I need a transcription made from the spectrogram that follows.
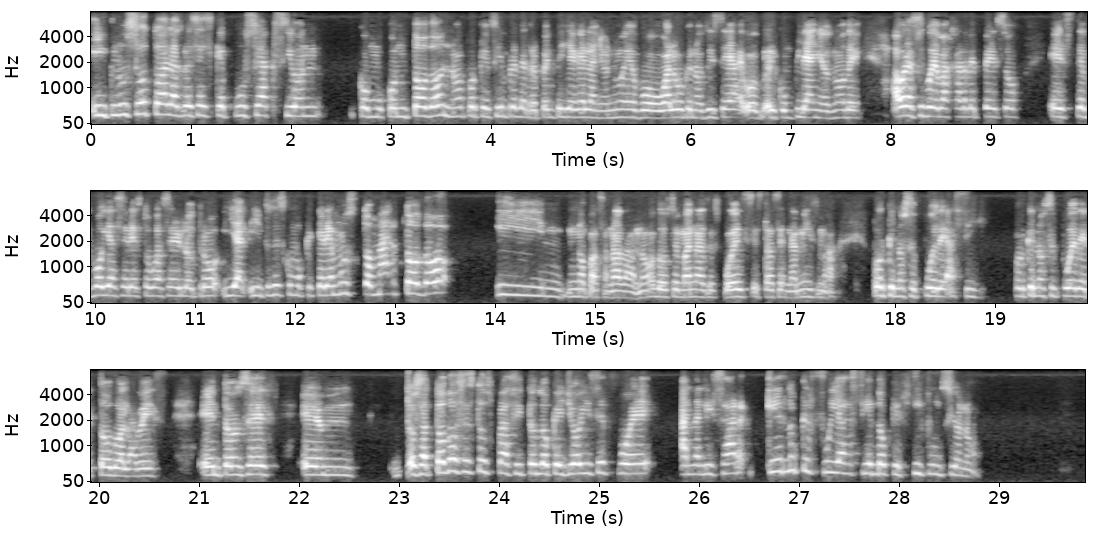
incluso todas las veces que puse acción como con todo, ¿no? Porque siempre de repente llega el año nuevo o algo que nos dice, o el cumpleaños, ¿no? De ahora sí voy a bajar de peso. este, voy a hacer esto, voy a hacer el otro, y, entonces como que queremos tomar todo y no pasa nada, ¿no? Dos semanas después estás en la misma, porque no se puede así, porque no se puede todo a la vez. Entonces, eh, o sea, todos estos pasitos, lo que yo hice fue analizar qué es lo que fui haciendo que sí funcionó.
